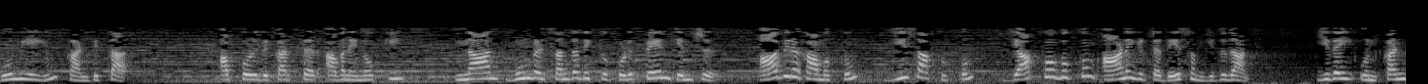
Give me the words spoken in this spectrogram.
பூமியையும் காண்பித்தார். அப்பொழுது கர்த்தர் அவனை நோக்கி நான் உங்கள் சந்ததிக்கு கொடுப்பேன் என்று ஆபிரகாமுக்கும் ஈசாக்குக்கும் யாக்கோபுக்கும் ஆணையிட்ட தேசம் இதுதான். இதை உன் கண்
